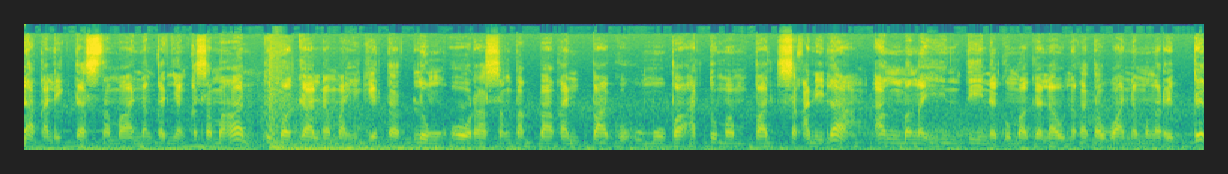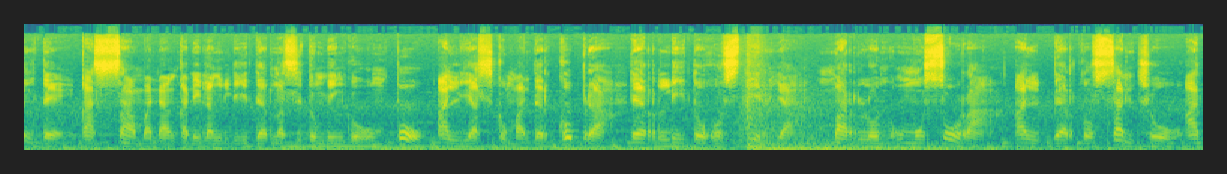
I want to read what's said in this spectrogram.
nakaligtas naman ng kanyang kasamahan. Tumagal na mahigit tatlong oras ang bakbakan bago humupa at tumampad sa kanila ang mga hindi na gumagalaw na katawan ng mga rebelde kasama ng kanilang leader na si Domingo Umpo alias Commander Cobra, Perlito Hostiria, Marlon Umusora, Alberto Sancho at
